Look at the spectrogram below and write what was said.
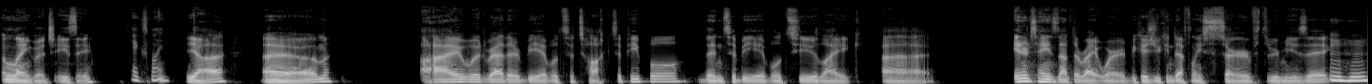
Language, easy. Explain. Yeah. Um, I would rather be able to talk to people than to be able to like uh entertain's not the right word because you can definitely serve through music. Mm-hmm.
